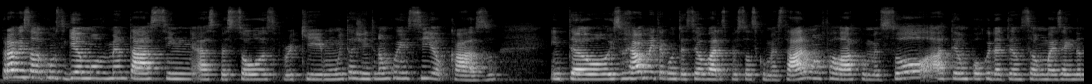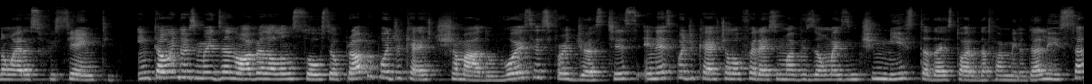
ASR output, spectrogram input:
para ver se ela conseguia movimentar assim as pessoas, porque muita gente não conhecia o caso. Então, isso realmente aconteceu, várias pessoas começaram a falar, começou a ter um pouco de atenção, mas ainda não era suficiente. Então, em 2019, ela lançou seu próprio podcast chamado Voices for Justice, e nesse podcast ela oferece uma visão mais intimista da história da família da Lisa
